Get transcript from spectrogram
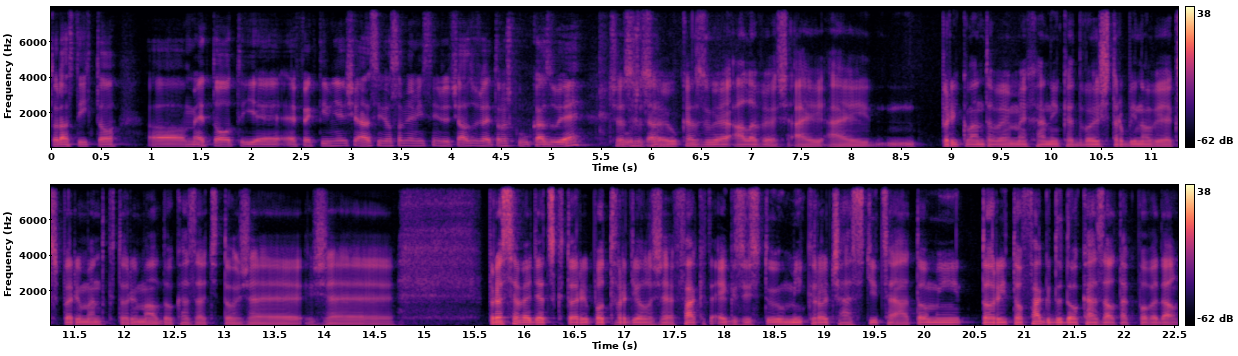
ktorá z týchto uh, metód je efektívnejšia. Ja si osobne myslím, že čas už aj trošku ukazuje. Čas už sa aj ukazuje, ale vieš, aj, aj pri kvantovej mechanike dvojštrbinový experiment, ktorý mal dokázať to, že, že vedec, ktorý potvrdil, že fakt existujú mikročastice atómy, ktorý to fakt dokázal, tak povedal,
